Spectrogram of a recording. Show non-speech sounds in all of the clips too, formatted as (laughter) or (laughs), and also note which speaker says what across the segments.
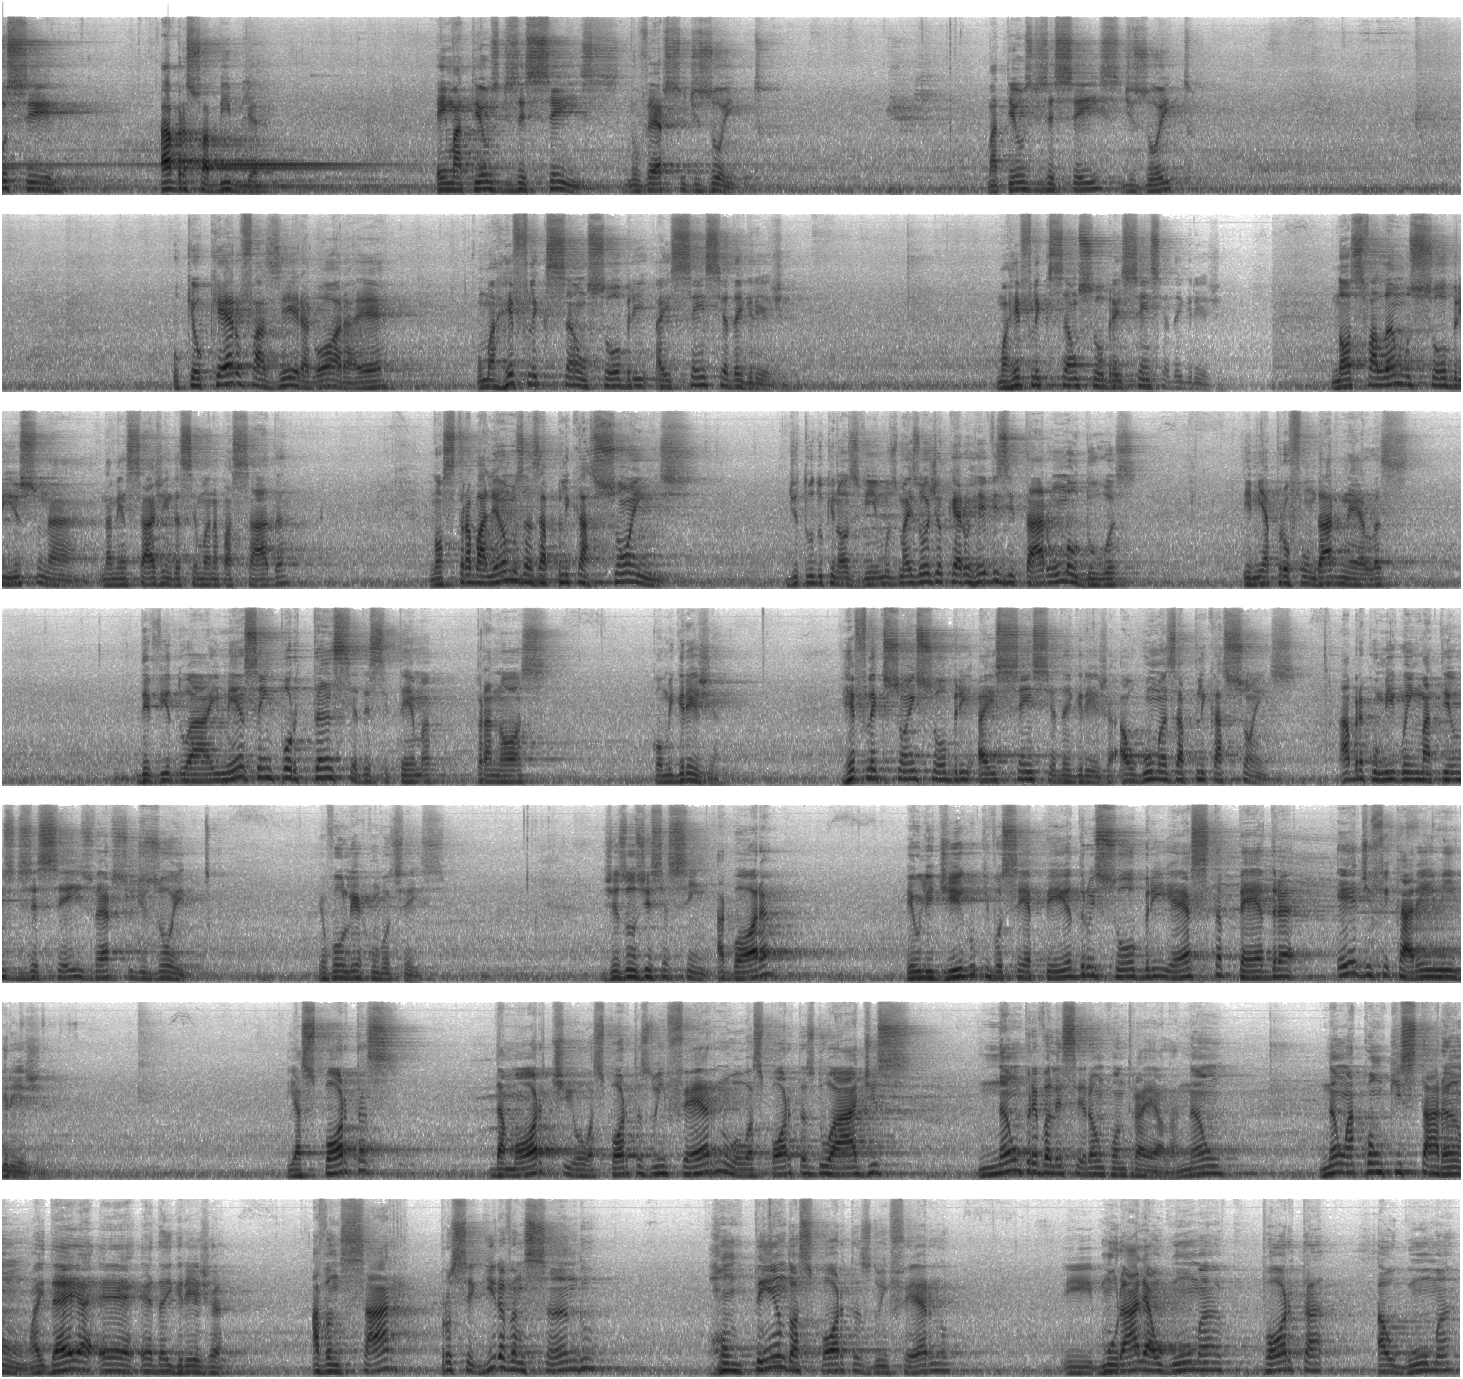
Speaker 1: você abra sua Bíblia em Mateus 16, no verso 18. Mateus 16, 18. O que eu quero fazer agora é uma reflexão sobre a essência da igreja. Uma reflexão sobre a essência da igreja. Nós falamos sobre isso na, na mensagem da semana passada. Nós trabalhamos as aplicações de tudo que nós vimos, mas hoje eu quero revisitar uma ou duas e me aprofundar nelas, devido à imensa importância desse tema para nós, como igreja. Reflexões sobre a essência da igreja, algumas aplicações. Abra comigo em Mateus 16, verso 18. Eu vou ler com vocês. Jesus disse assim: Agora eu lhe digo que você é Pedro, e sobre esta pedra edificarei minha igreja. E as portas da morte, ou as portas do inferno, ou as portas do Hades, não prevalecerão contra ela, não, não a conquistarão. A ideia é, é da igreja avançar, prosseguir avançando, rompendo as portas do inferno e muralha alguma, porta alguma,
